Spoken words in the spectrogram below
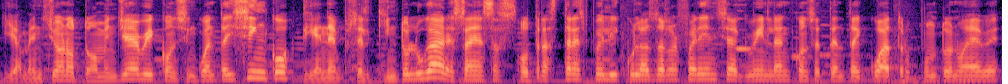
Ya menciono Tom and Jerry con 55. Tiene pues el quinto lugar. Están esas otras tres películas de referencia. Greenland con 74.9.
